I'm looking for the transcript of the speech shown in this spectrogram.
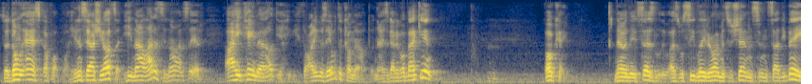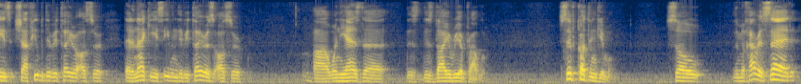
So don't ask. Oh, well, he didn't say ashiyatza. He's not allowed to say. He's not allowed to say it. Ah, he came out. He thought he was able to come out, but now he's got to go back in. Okay. Now it says, as we'll see later on, Mr. Shem and Simon Sadi Beis, Shafil b'divri Torah asr. That in that case, even divri Torah is asr uh, when he has the this, this diarrhea problem. Sivkot and Gimel. So the Mechaber said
